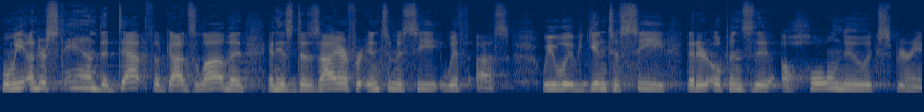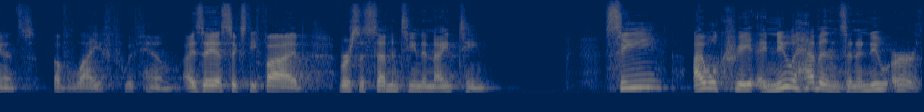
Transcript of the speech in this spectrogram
when we understand the depth of God's love and, and his desire for intimacy with us, we will begin to see that it opens the, a whole new experience of life with him. Isaiah 65, verses 17 and 19. See, I will create a new heavens and a new earth.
